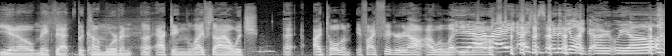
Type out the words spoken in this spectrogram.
You know, make that become more of an uh, acting lifestyle, which I, I told him if I figure it out, I will let you yeah, know. right. I just wanted to be like, aren't we all?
